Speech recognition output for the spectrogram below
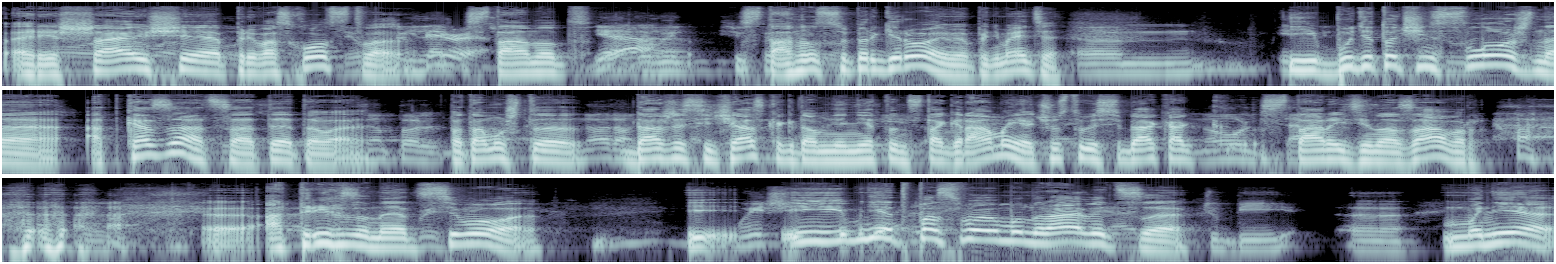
решающее превосходство, станут, станут супергероями, понимаете? И будет очень сложно отказаться от этого, потому что даже сейчас, когда у меня нет Инстаграма, я чувствую себя как старый динозавр, отрезанный от всего. И, и мне это по-своему нравится. Мне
